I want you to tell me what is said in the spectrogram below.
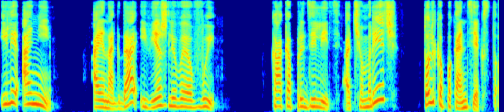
или «они», а иногда и вежливое «вы». Как определить, о чем речь, только по контексту.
